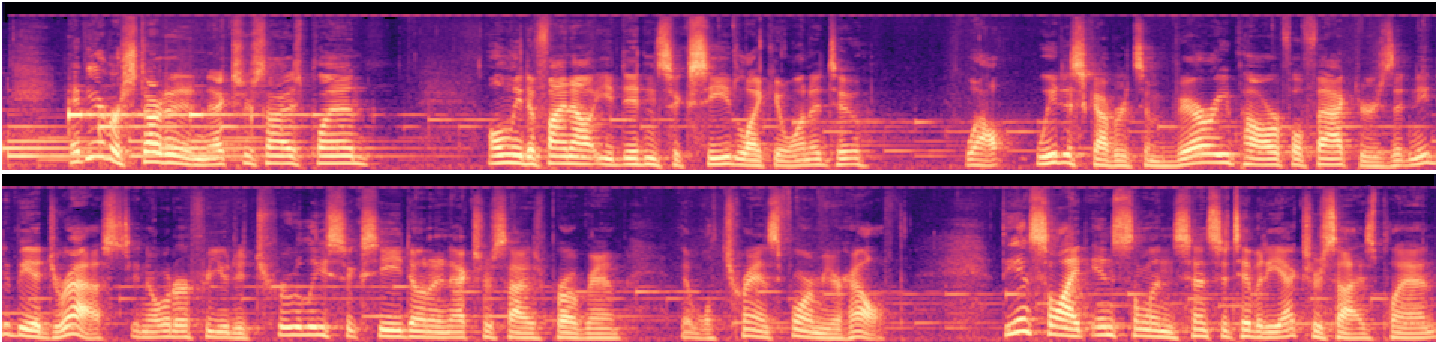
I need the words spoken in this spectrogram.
Have you ever started an exercise plan only to find out you didn't succeed like you wanted to? Well, we discovered some very powerful factors that need to be addressed in order for you to truly succeed on an exercise program that will transform your health. The Insulite Insulin Sensitivity Exercise Plan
